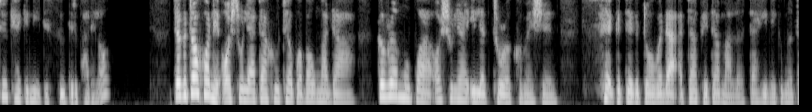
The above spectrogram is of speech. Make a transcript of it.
တုခက်ကနီတဆူတိတဖာတယ်လောတကတော့ခေါနေဩစတြေးလျတခုထပ်ပေါ်ပေါမတာကရမပွား Australian Electoral Commission စက်ကတဲ့ကတော့ဝဒအတဖေတာမလတဟိနေကမတ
